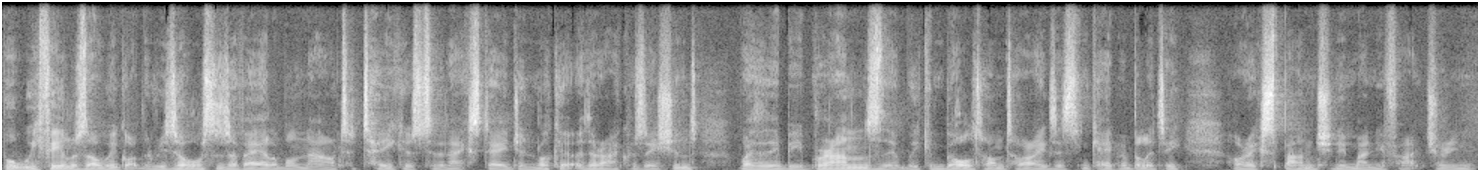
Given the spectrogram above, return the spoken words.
But we feel as though we've got the resources available now to take us to the next stage and look at other acquisitions, whether they be brands that we can bolt onto our existing capability or expansion in manufacturing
